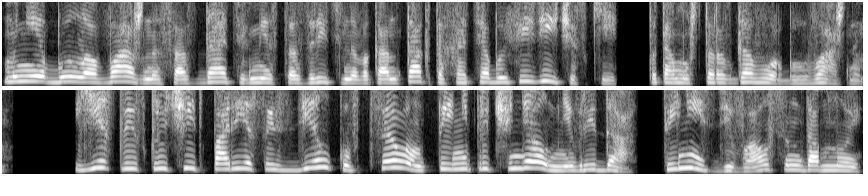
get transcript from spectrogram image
Мне было важно создать вместо зрительного контакта хотя бы физический, потому что разговор был важным. Если исключить порез и сделку, в целом ты не причинял мне вреда, ты не издевался надо мной.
